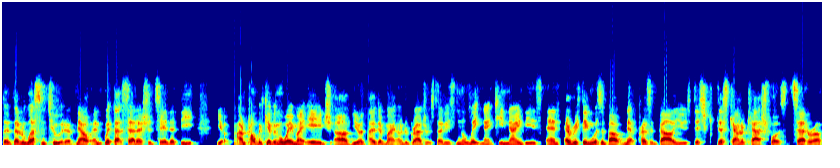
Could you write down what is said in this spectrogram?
that, that, are less intuitive. Now and with that said i should say that the you know i'm probably giving away my age uh, you know i did my undergraduate studies in the late 1990s and everything was about net present values dis- discounted cash flows etc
